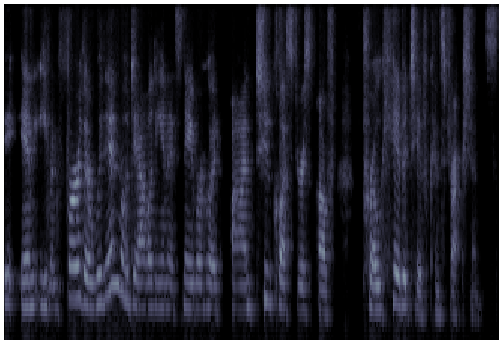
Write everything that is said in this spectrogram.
in even further within modality and its neighborhood on two clusters of prohibitive constructions.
